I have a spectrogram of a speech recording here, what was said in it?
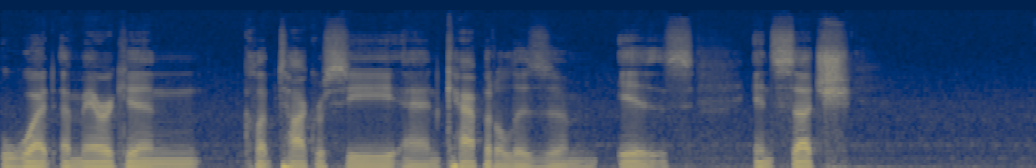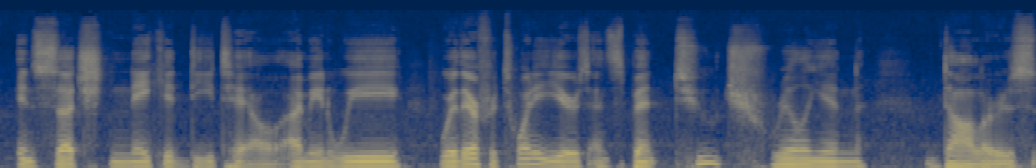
what American kleptocracy and capitalism is in such in such naked detail. I mean, we were there for 20 years and spent 2 trillion dollars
